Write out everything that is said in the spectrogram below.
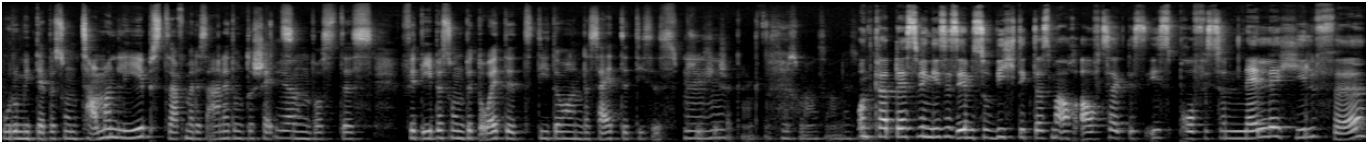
wo du mit der Person zusammenlebst, darf man das auch nicht unterschätzen, Ja. was das für die Person bedeutet, die da an der Seite dieses Mhm. psychisch Erkrankten ist, muss man auch sagen. Also, Und gerade deswegen ist es eben so wichtig, dass man auch aufzeigt, es ist professionelle Hilfe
